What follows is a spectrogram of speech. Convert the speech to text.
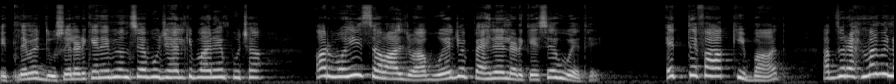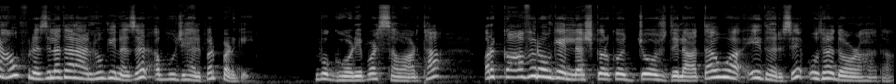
اتنے میں دوسرے لڑکے نے بھی ان سے ابو جہل کے بارے میں پوچھا اور وہی سوال جواب ہوئے جو پہلے لڑکے سے ہوئے تھے۔ اتفاق کی بات عبد الرحمن بن عوف رضی اللہ تعالیٰ عنہ کی نظر ابو جہل پر پڑ گئی۔ وہ گھوڑے پر سوار تھا اور کافروں کے لشکر کو جوش دلاتا ہوا ادھر سے ادھر دوڑ رہا تھا۔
